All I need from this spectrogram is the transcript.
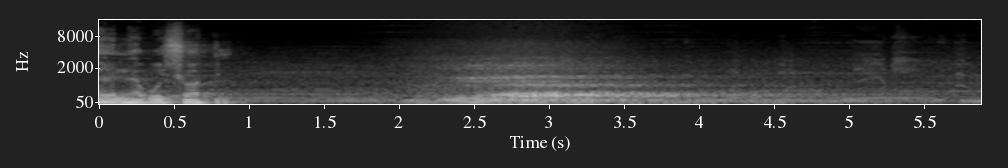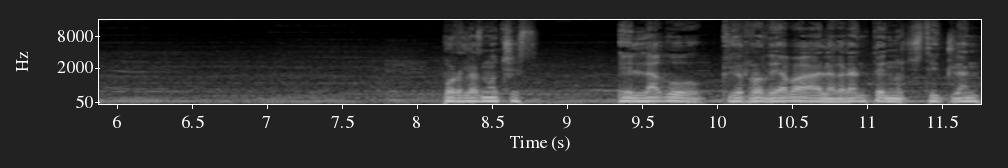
El aguizote. Por las noches, el lago que rodeaba a la gran Tenochtitlán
